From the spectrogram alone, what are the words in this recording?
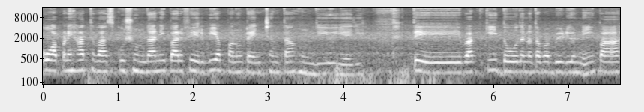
ਉਹ ਆਪਣੇ ਹੱਥ ਵਾਸ ਕੁਝ ਹੁੰਦਾ ਨਹੀਂ, ਪਰ ਫਿਰ ਵੀ ਆਪਾਂ ਨੂੰ ਟੈਨਸ਼ਨ ਤਾਂ ਹੁੰਦੀ ਹੋਈ ਹੈ ਜੀ। ਤੇ ਬਾਕੀ ਦੋ ਦਿਨਾਂ ਤਾਂ ਆਪਾਂ ਵੀਡੀਓ ਨਹੀਂ ਪਾ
